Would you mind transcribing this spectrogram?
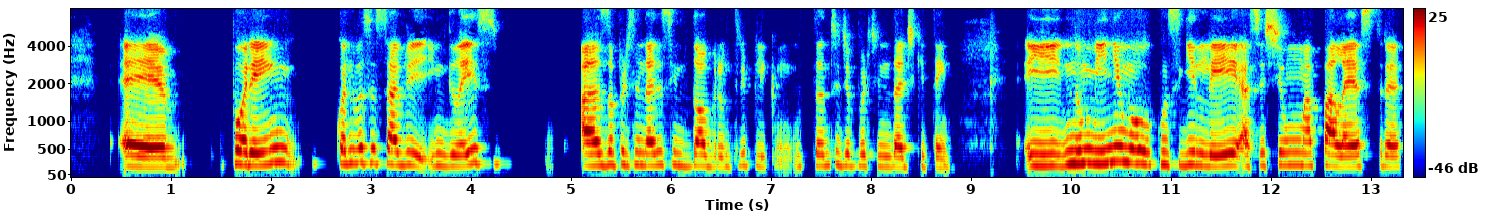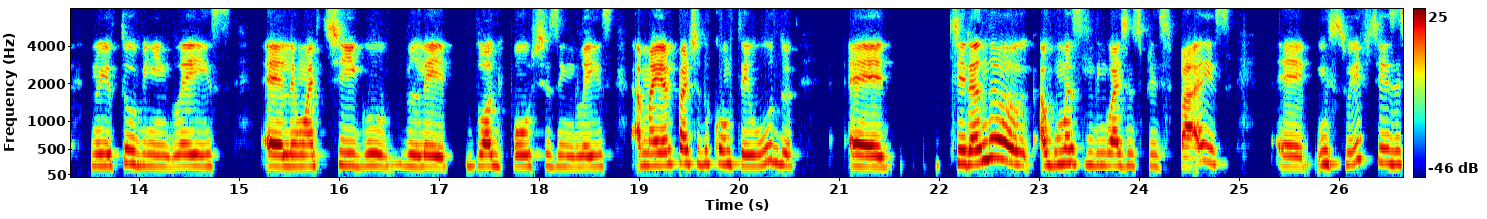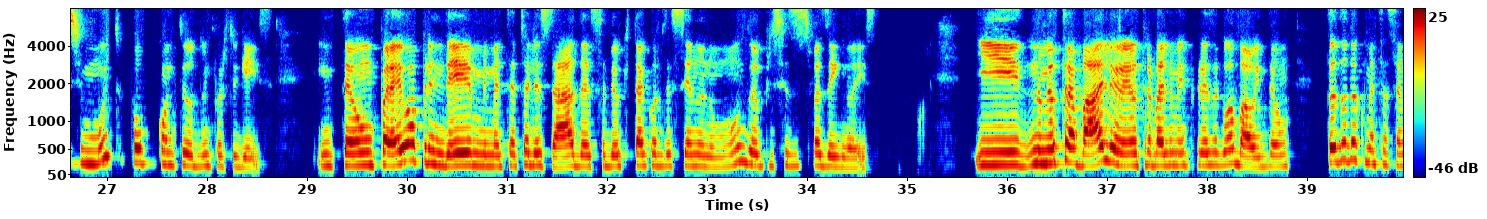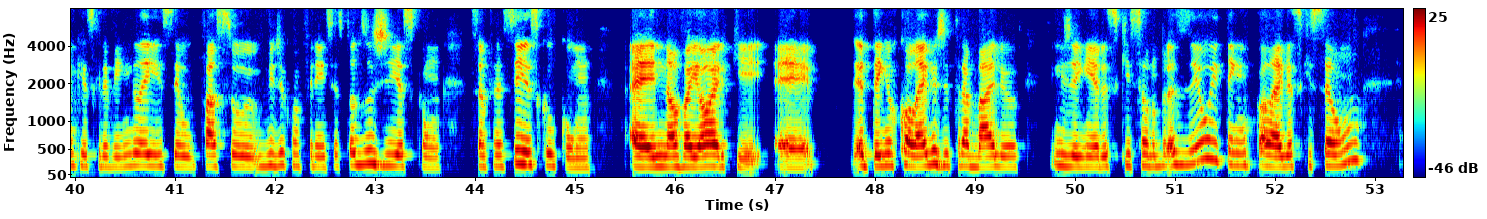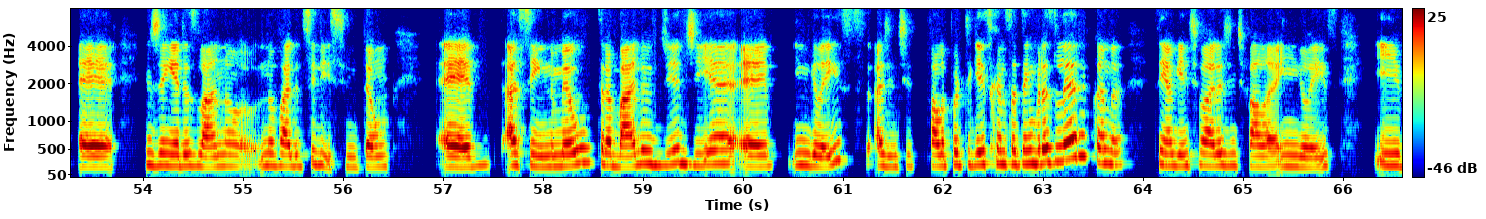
É, porém, quando você sabe inglês, as oportunidades assim dobram, triplicam o tanto de oportunidade que tem. E no mínimo conseguir ler, assistir uma palestra no YouTube em inglês, é, ler um artigo, ler blog posts em inglês. A maior parte do conteúdo, é, tirando algumas linguagens principais, é, em Swift existe muito pouco conteúdo em português. Então, para eu aprender, me manter atualizada, saber o que está acontecendo no mundo, eu preciso fazer inglês. E no meu trabalho, eu trabalho numa empresa global, então toda a documentação que eu escrevi em inglês, eu faço videoconferências todos os dias com São Francisco, com é, Nova York. É, eu tenho colegas de trabalho, engenheiros que são no Brasil, e tenho colegas que são é, engenheiros lá no, no Vale do Silício. Então, é, assim, no meu trabalho, dia a dia é inglês. A gente fala português quando só tem brasileiro, quando tem alguém de fora, a gente fala inglês. E,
